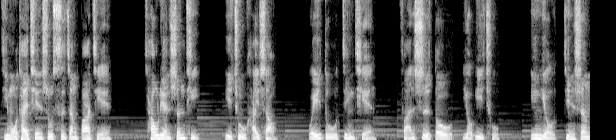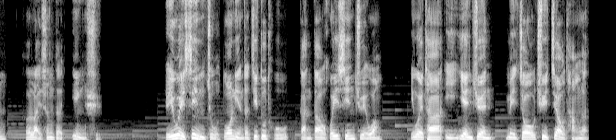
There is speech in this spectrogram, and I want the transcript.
提摩太前书四章八节，操练身体益处还少，唯独敬虔，凡事都有益处，应有今生和来生的应许。有一位信主多年的基督徒感到灰心绝望，因为他已厌倦每周去教堂了。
